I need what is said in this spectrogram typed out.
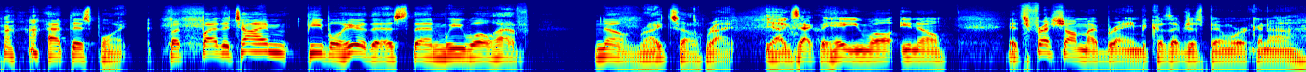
at this point. But by the time people hear this, then we will have known, right? So Right. Yeah, exactly. Hey, you well, you know, it's fresh on my brain because I've just been working a,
